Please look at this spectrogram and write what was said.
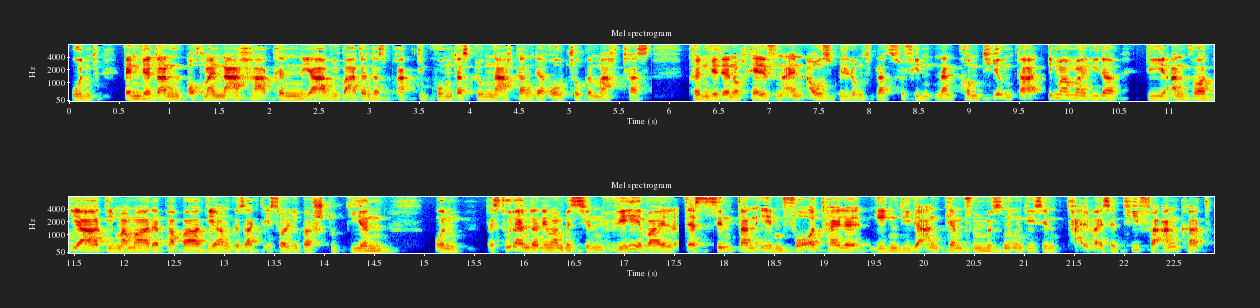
Und wenn wir dann auch mal nachhaken, ja, wie war denn das Praktikum, das du im Nachgang der Roadshow gemacht hast? Können wir dir noch helfen, einen Ausbildungsplatz zu finden? Dann kommt hier und da immer mal wieder die Antwort, ja, die Mama, der Papa, die haben gesagt, ich soll lieber studieren. Und das tut einem dann immer ein bisschen weh, weil das sind dann eben Vorurteile, gegen die wir ankämpfen müssen und die sind teilweise tief verankert.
